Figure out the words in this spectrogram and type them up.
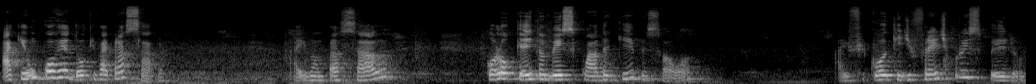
Aqui um corredor que vai pra sala. Aí vamos pra sala. Coloquei também esse quadro aqui, pessoal, ó. Aí ficou aqui de frente pro espelho,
